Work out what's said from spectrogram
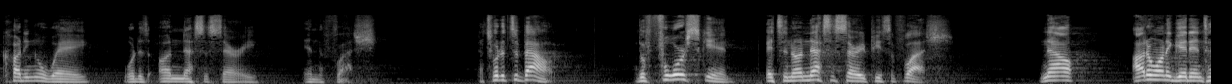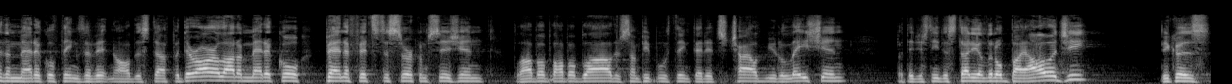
cutting away what is unnecessary in the flesh. That's what it's about. The foreskin, it's an unnecessary piece of flesh. Now, I don't want to get into the medical things of it and all this stuff, but there are a lot of medical benefits to circumcision, blah, blah, blah, blah, blah. There's some people who think that it's child mutilation, but they just need to study a little biology because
